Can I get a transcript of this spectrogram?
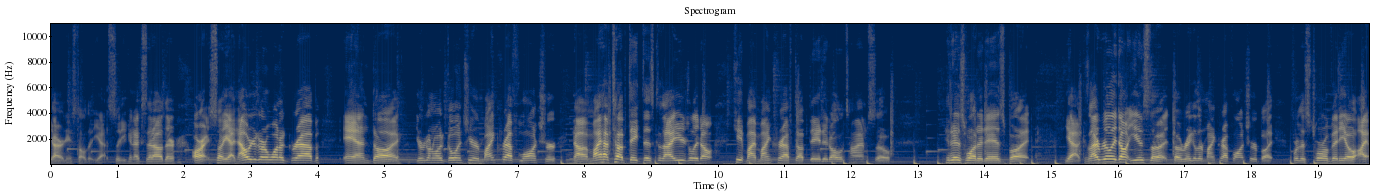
Yeah, I already installed it, yeah, so you can exit out of there. Alright, so yeah, now you're going to want to grab, and uh, you're going to go into your Minecraft launcher. Now, I might have to update this, because I usually don't keep my Minecraft updated all the time, so it is what it is, but yeah, because I really don't use the, the regular Minecraft launcher, but for this tutorial video, I,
